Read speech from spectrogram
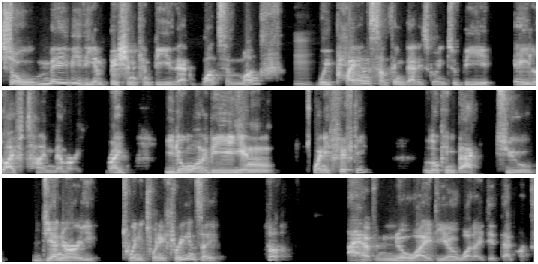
So maybe the ambition can be that once a month Mm. we plan something that is going to be a lifetime memory, right? You don't want to be in 2050 looking back to January 2023 and say, huh, I have no idea what I did that month.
